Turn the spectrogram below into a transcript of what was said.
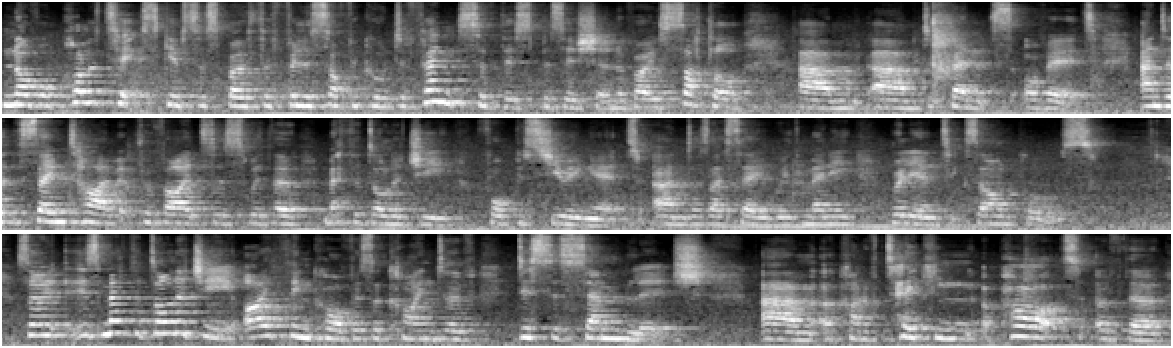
novel politics gives us both a philosophical defence of this position, a very subtle um, um, defence of it, and at the same time it provides us with a methodology for pursuing it, and as I say, with many brilliant examples. So its methodology I think of as a kind of disassemblage, um, a kind of taking apart of the,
